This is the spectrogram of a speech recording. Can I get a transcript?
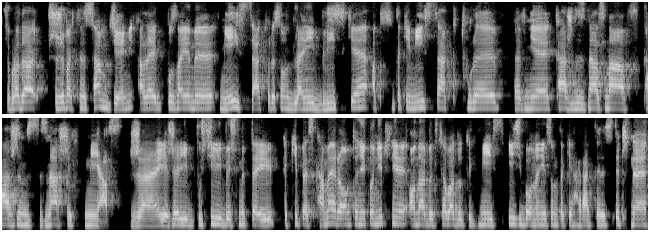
co prawda, przeżywać ten sam dzień, ale poznajemy miejsca, które są dla niej bliskie, a to są takie miejsca, które pewnie każdy z nas ma w każdym z naszych miast, że jeżeli puścilibyśmy tutaj ekipę z kamerą, to niekoniecznie ona by chciała do tych miejsc iść, bo one nie są takie charakterystyczne,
